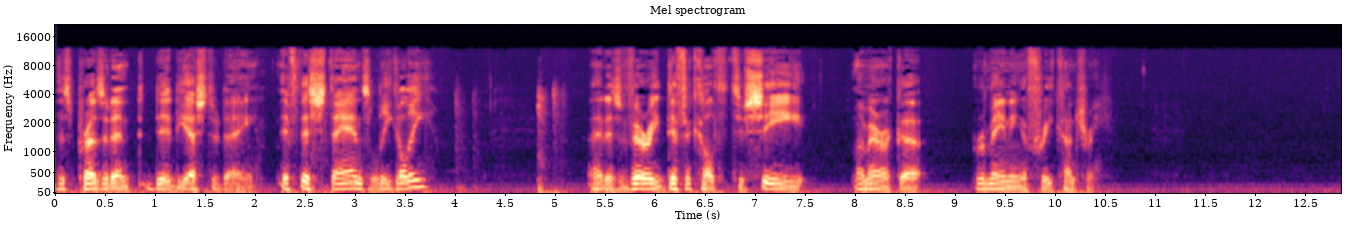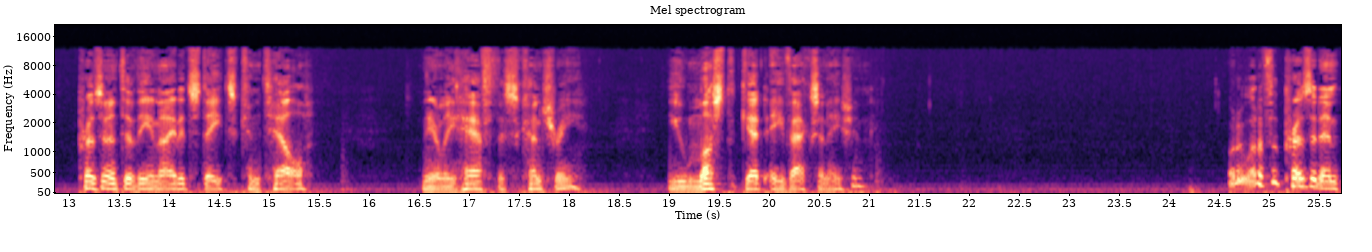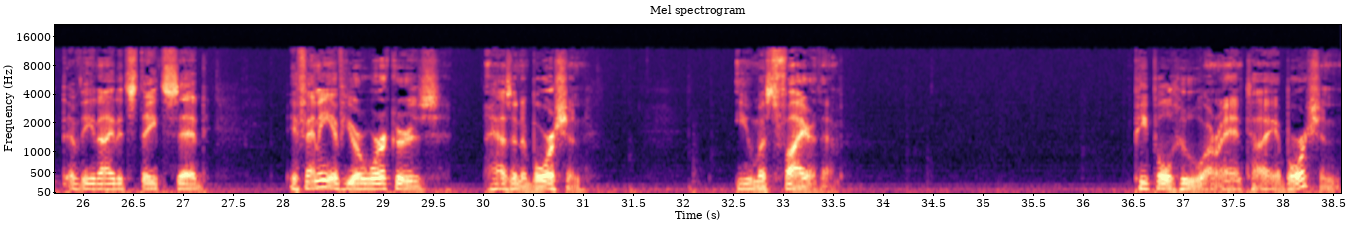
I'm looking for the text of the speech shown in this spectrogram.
this president did yesterday, if this stands legally, it is very difficult to see America remaining a free country. President of the United States can tell nearly half this country you must get a vaccination. What, what if the President of the United States said, if any of your workers has an abortion, you must fire them? People who are anti-abortion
